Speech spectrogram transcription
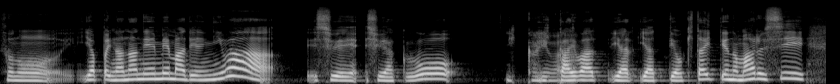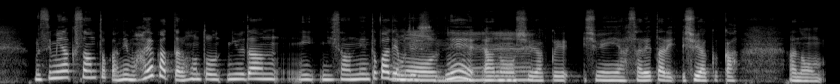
その、やっぱり7年目までには主演主役を一回は。回はややっておきたいっていうのもあるし、娘役さんとかね、もう早かったら本当入団に2、3年とかでもね、ねあの主役、主演やされたり、主役か、あの、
